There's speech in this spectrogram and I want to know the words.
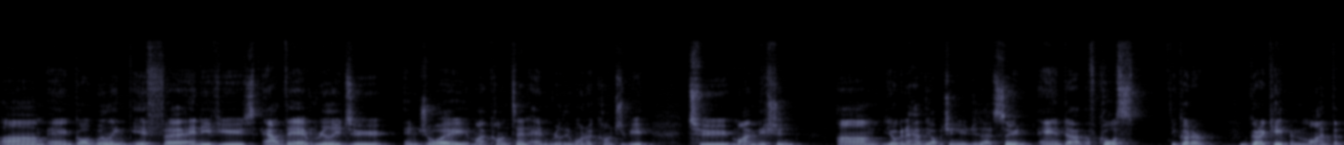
Um, and God willing, if uh, any of you out there really do enjoy my content and really want to contribute to my mission, um, you're to have the opportunity to do that soon. And uh, of course, you got to you've got to keep in mind the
